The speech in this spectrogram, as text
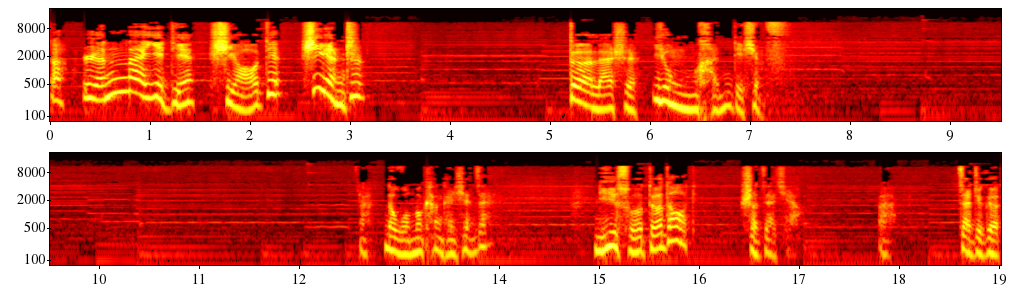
由；啊，忍耐一点小的限制，得来是永恒的幸福啊。那我们看看现在，你所得到的，是在讲，啊，在这个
